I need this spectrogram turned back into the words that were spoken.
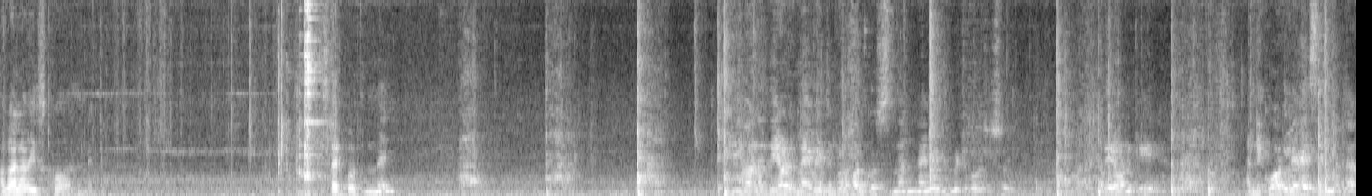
అవి అలా వేసుకోవాలండి సరిపోతుంది ఇది మన దేవుడికి నైవేద్యం కూడా పనికొస్తుందండి నైవేద్యం పెట్టుకోవచ్చు దేవుడికి అన్ని కూరలే వేసాం కదా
